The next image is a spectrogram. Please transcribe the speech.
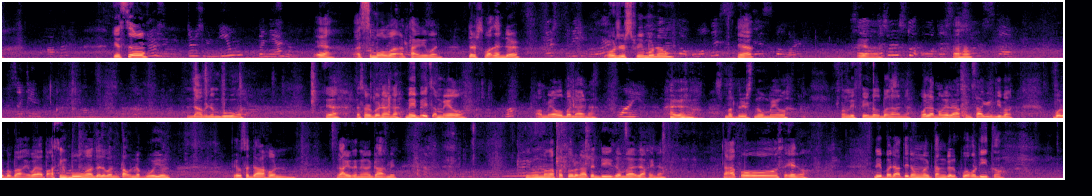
Yes sir. there's there's new banana. Yeah, a small one, a tiny one. There's one in there. There's three more. Oh, there's three more now. The oldest Yeah. is the large. So Yeah. This one's the oldest. Uh-huh. This one's the second. Ang dami ng bunga. Yeah, that's our banana. Maybe it's a male. What? A male banana. Why? I don't know. But there's no male. Only female banana. Wala mang lalaking saging, di ba? Puro babae. Wala pa kasing bunga. Dalawang taon na po yun. Pero sa dahon, lagi na nagagamit. Yung mga patulo natin dito, malaki na. Tapos, ayan o. Oh. Di ba dati nung nagtanggal po ako dito?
